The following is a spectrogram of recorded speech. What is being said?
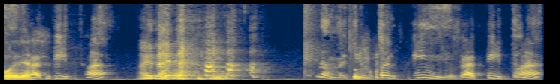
podría ser. ratito, ¿ah? Ahí está, ahí está. No me chupa el pin un ratito, ¿ah?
